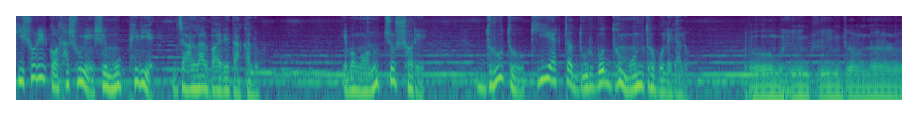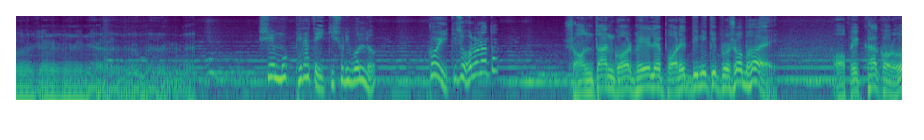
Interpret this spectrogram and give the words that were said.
কিশোরীর কথা শুনে সে মুখ ফিরিয়ে জানলার বাইরে তাকালো। এবং অনুচ্চস্বরে দ্রুত কি একটা দুর্বোধ্য মন্ত্র বলে গেল সে মুখ ফেরাতেই কিশোরী বলল কই কিছু হলো না তো সন্তান গর্ভে এলে পরের দিনই কি প্রসব হয় অপেক্ষা করো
